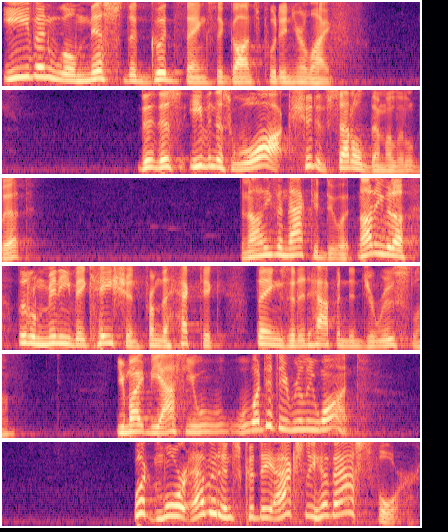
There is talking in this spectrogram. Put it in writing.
even will miss the good things that God's put in your life. This, even this walk should have settled them a little bit. But not even that could do it. Not even a little mini vacation from the hectic things that had happened in Jerusalem. You might be asking, what did they really want? What more evidence could they actually have asked for?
